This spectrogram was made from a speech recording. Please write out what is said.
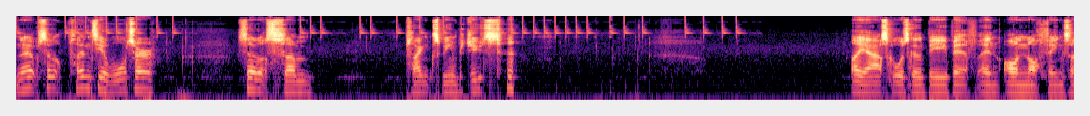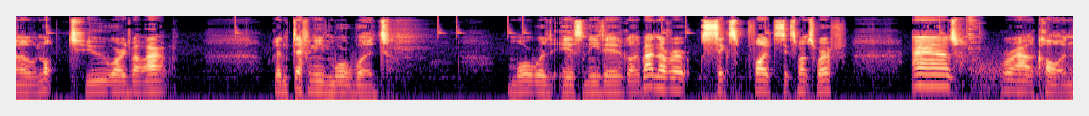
Nope, still got plenty of water. Still got some planks being produced. oh yeah, that's always going to be a bit of an on and off thing, so I'm not too worried about that. We're going to definitely need more wood. More wood is needed. got about another six, five to six months worth. And we're out of cotton.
